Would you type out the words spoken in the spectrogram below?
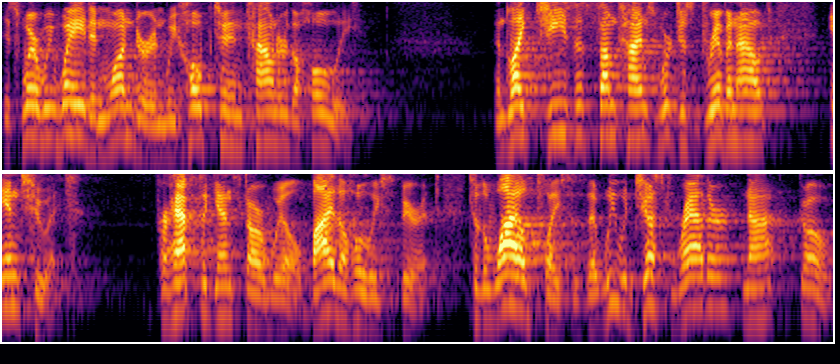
It's where we wait and wonder and we hope to encounter the holy. And like Jesus, sometimes we're just driven out into it, perhaps against our will, by the Holy Spirit to the wild places that we would just rather not go.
